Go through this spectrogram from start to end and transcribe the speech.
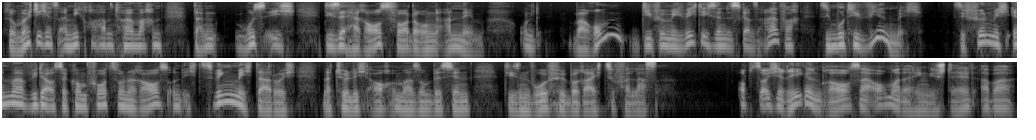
so möchte ich jetzt ein Mikroabenteuer machen, dann muss ich diese Herausforderungen annehmen. Und warum die für mich wichtig sind, ist ganz einfach. Sie motivieren mich. Sie führen mich immer wieder aus der Komfortzone raus und ich zwinge mich dadurch natürlich auch immer so ein bisschen diesen Wohlfühlbereich zu verlassen. Ob es solche Regeln braucht, sei auch mal dahingestellt, aber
